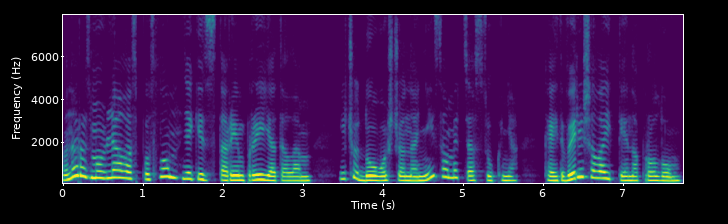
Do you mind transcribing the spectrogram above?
Вона розмовляла з послом, як із старим приятелем, і чудово, що на ній саме ця сукня. Кейт вирішила йти на пролом.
